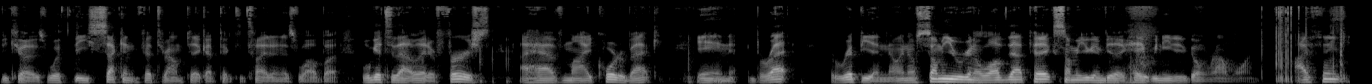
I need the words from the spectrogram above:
because with the second fifth round pick, I picked a tight end as well. But we'll get to that later. First, I have my quarterback in Brett Rypien. Now I know some of you are gonna love that pick. Some of you are gonna be like, hey, we needed to go in round one. I think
